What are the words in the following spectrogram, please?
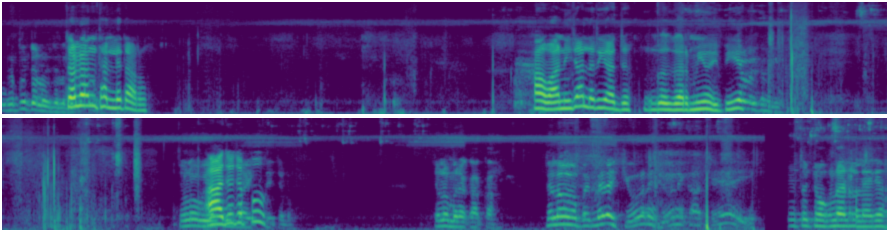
ਜੱਪੂ ਚਲੋ ਚਲੋ। ਚਲੋ ਇਹਨੂੰ ਥੱਲੇ ਤਾਰੋ। ਹਵਾ ਨਹੀਂ ਚੱਲ ਰਹੀ ਅੱਜ ਗ- ਗਰਮੀ ਹੋਈ ਪਈ ਹੈ ਚਲੋ ਆ ਜਾਓ ਜੱਪੂ। ਚਲੋ। ਚਲੋ ਮੇਰਾ ਕਾਕਾ। ਚਲੋ ਬਈ ਮੇਰੇ ਸ਼ੋਰ ਨੇ ਸ਼ੋਰ ਨੇ ਕਾਕੇ। ਇਹ ਤਾਂ ਚਾਕਲੇਟ ਲੈ ਗਿਆ।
